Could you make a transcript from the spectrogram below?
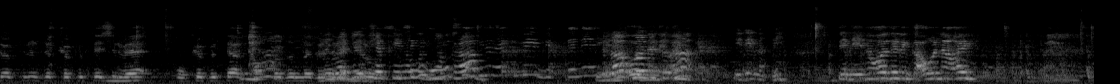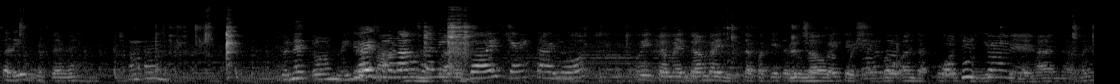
döktüğünüzde köpükleşir ve o köpükler patladığında Graduate gözüne siya olur. pinuod Senin ng o crab. sabirin ekmeği yüklenir. Tinuod na dito. Hindi na. Tininuod din kauna oy. Paliw na. Dunet oh, may Guys, sapa. muna akong nanito guys. Kain tayo. Uy, kamay-kamay, dito pa kita tumawag kay Sabaw, ang dako at singit kalihana. Eh.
